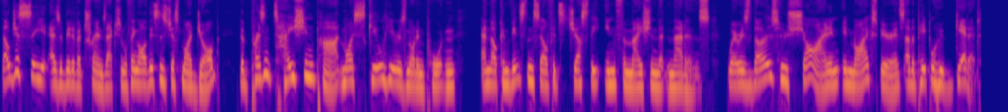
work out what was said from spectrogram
they'll just see it as a bit of a transactional thing. Oh, this is just my job. The presentation part, my skill here is not important. And they'll convince themselves it's just the information that matters. Whereas those who shine, in, in my experience, are the people who get it.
